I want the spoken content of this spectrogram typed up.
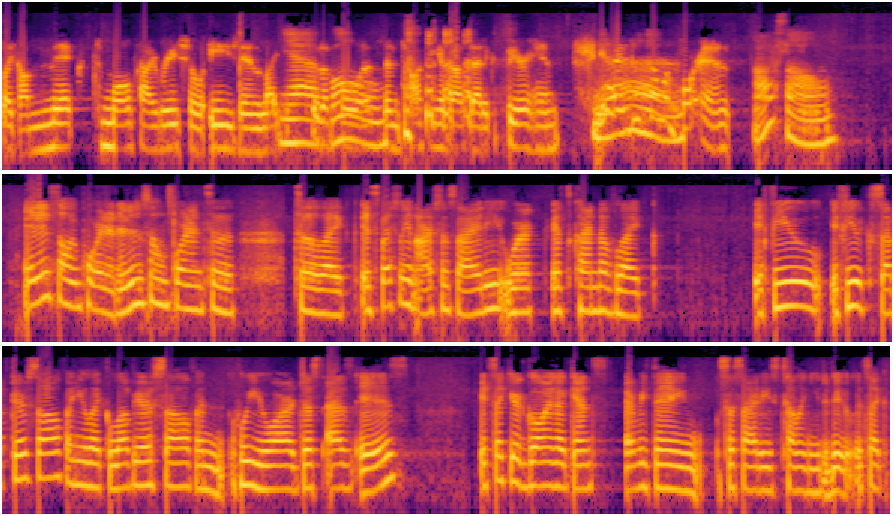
like a mixed multiracial Asian like yeah, to the boom. fullest and talking about that experience. Yeah, yeah, it's so important. Awesome. It is so important. It is so important to to like especially in our society where it's kind of like if you if you accept yourself and you like love yourself and who you are just as is, it's like you're going against everything society's telling you to do. It's like,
